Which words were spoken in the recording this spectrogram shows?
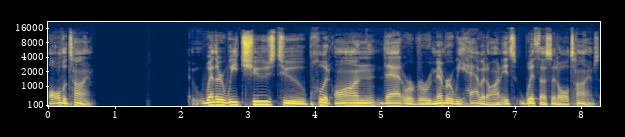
all the time. Whether we choose to put on that or remember we have it on, it's with us at all times.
